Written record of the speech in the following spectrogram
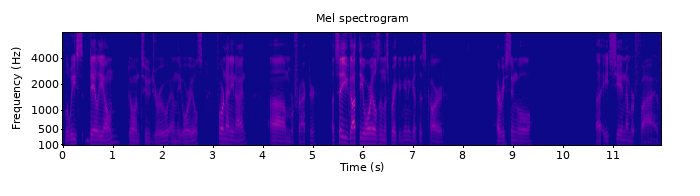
Luis De Leon going to Drew and the Orioles, four ninety nine um, refractor. Let's say you got the Orioles in this break. You're gonna get this card. Every single uh, HTA number five.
